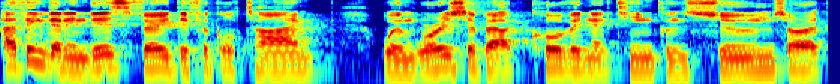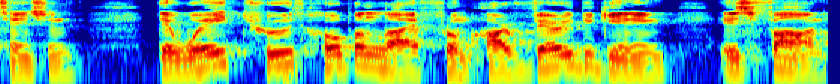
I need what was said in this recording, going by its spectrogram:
I think that in this very difficult time, when worries about COVID 19 consumes our attention, the way truth, hope, and life from our very beginning is found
